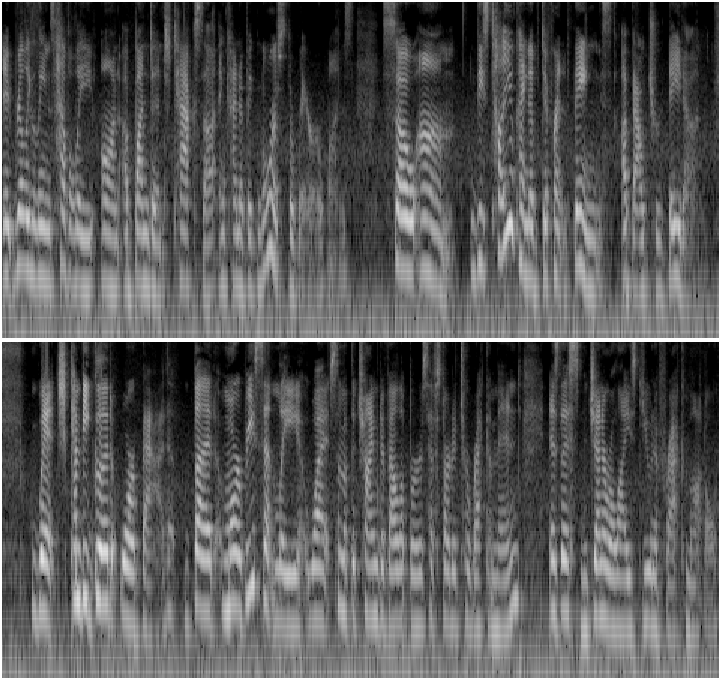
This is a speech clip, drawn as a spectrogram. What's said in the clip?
it really leans heavily on abundant taxa and kind of ignores the rarer ones. So um, these tell you kind of different things about your data which can be good or bad. But more recently, what some of the QIIME developers have started to recommend is this generalized unifrac model.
